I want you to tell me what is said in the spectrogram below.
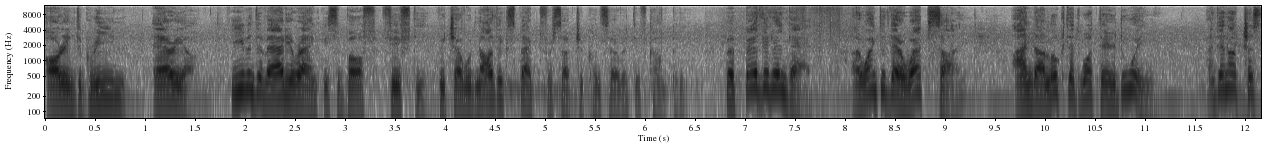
are in the green area. Even the value rank is above 50, which I would not expect for such a conservative company. But better than that, I went to their website and I looked at what they're doing. And they're not just,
